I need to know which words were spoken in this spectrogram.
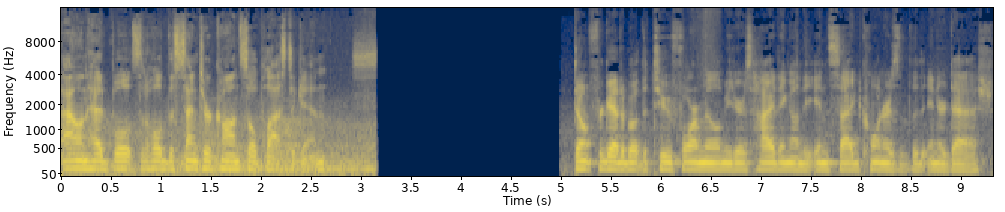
Allen head bolts that hold the center console plastic in. Don't forget about the two 4mm hiding on the inside corners of the inner dash.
